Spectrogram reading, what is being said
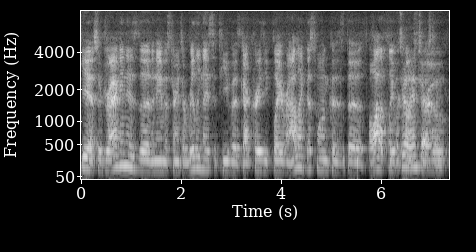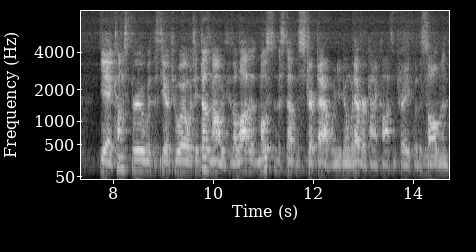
yeah, so Dragon is the, the name of the strain. It's a really nice sativa. It's got crazy flavor. And I like this one because the a lot of the flavor It's really comes interesting. through. Yeah, it comes through with the CO2 oil, which it doesn't always because a lot of most of the stuff is stripped out when you're doing whatever kind of concentrate with the Mm-hmm. solvent.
